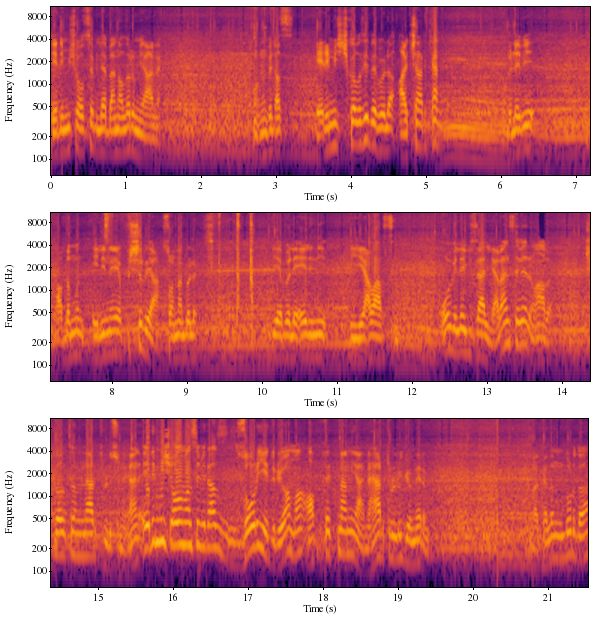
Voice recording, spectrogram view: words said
Erimiş olsa bile ben alırım yani. Onu biraz erimiş çikolatayı da böyle açarken böyle bir adamın eline yapışır ya. Sonra böyle diye böyle elini yalarsın. O bile güzel ya. Ben severim abi. Çikolatanın her türlüsünü. Yani erimiş olması biraz zor yediriyor ama affetmem yani. Her türlü gömerim. Bakalım burada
